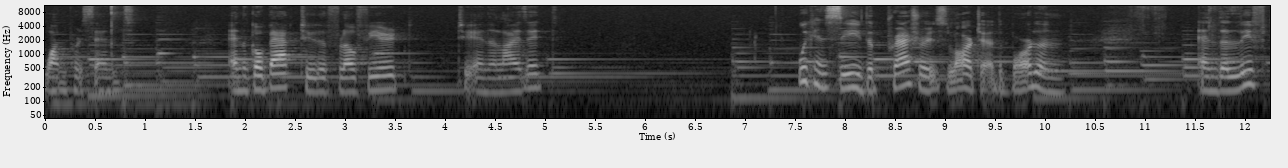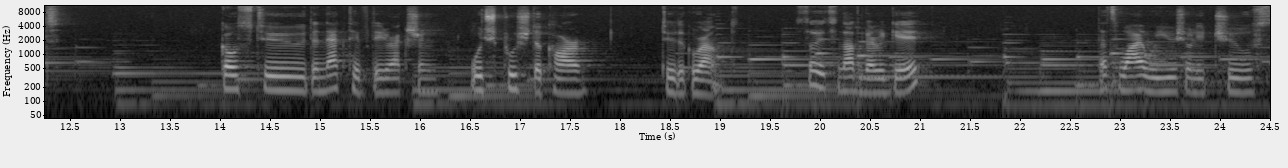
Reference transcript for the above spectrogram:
1% and go back to the flow field to analyze it we can see the pressure is large at the bottom and the lift goes to the negative direction which push the car to the ground. So it's not very good. That's why we usually choose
